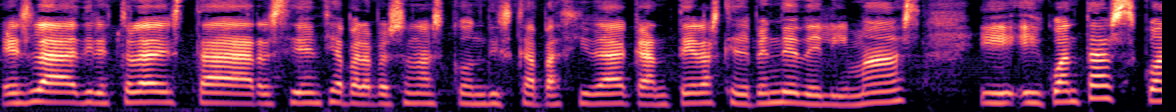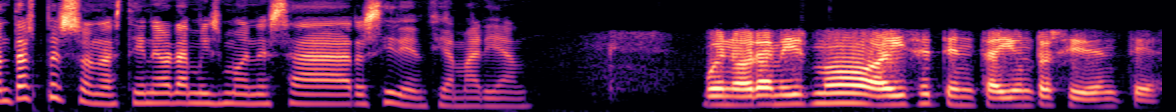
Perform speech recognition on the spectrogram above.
Es la directora de esta residencia para personas con discapacidad canteras que depende del IMAS. ¿Y, y cuántas, cuántas personas tiene ahora mismo en esa residencia, Marian? Bueno, ahora mismo hay 71 residentes.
